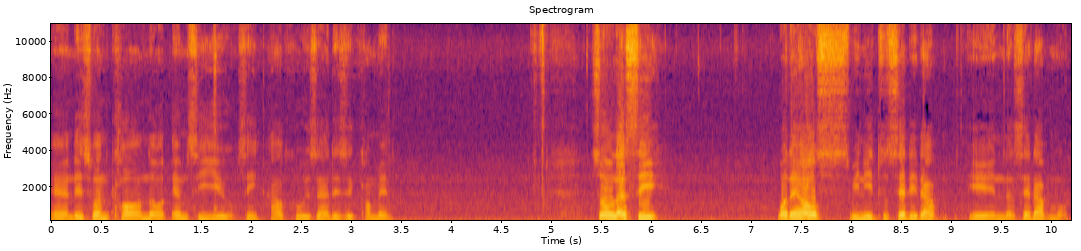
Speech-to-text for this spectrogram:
and this one called NodeMCU see how cool is that? This is comment. So let's see. What else? We need to set it up in the setup mode.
